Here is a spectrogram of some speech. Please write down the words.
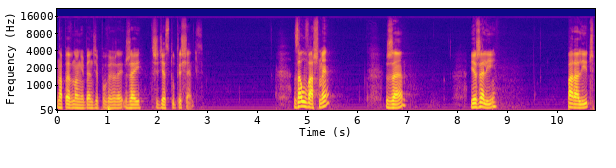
na pewno nie będzie powyżej 30 tysięcy. Zauważmy, że jeżeli para liczb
